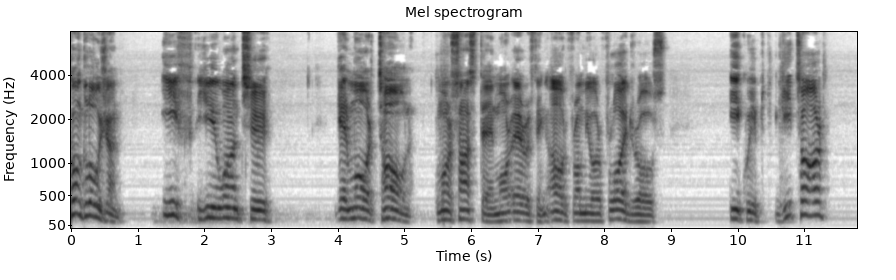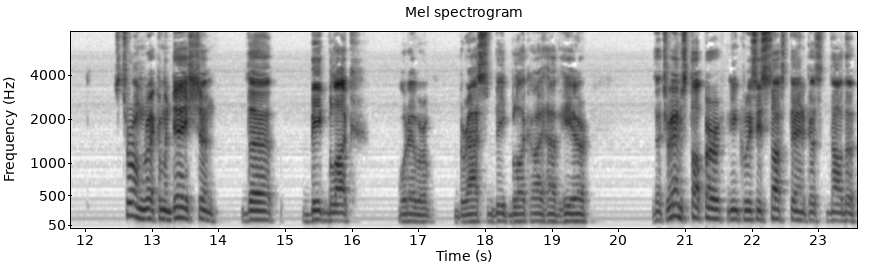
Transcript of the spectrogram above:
Conclusion. If you want to get more tone, more sustain, more everything out from your Floyd Rose equipped guitar, strong recommendation. The big block, whatever brass big block I have here. The trem stopper increases sustain because now the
